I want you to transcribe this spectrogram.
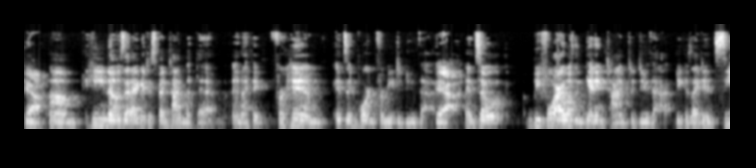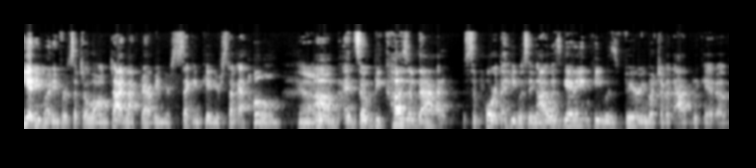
Yeah. Um, he knows that I get to spend time with them, and I think for him, it's important for me to do that. Yeah. And so before, I wasn't getting time to do that because I didn't see anybody for such a long time. After having your second kid, you're stuck at home. Yeah. Um, and so because of that support that he was seeing I was getting, he was very much of an advocate of,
